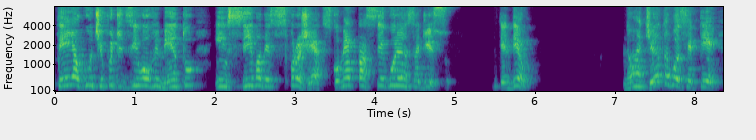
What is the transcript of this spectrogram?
tem algum tipo de desenvolvimento em cima desses projetos. Como é que está a segurança disso? Entendeu? Não adianta você ter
